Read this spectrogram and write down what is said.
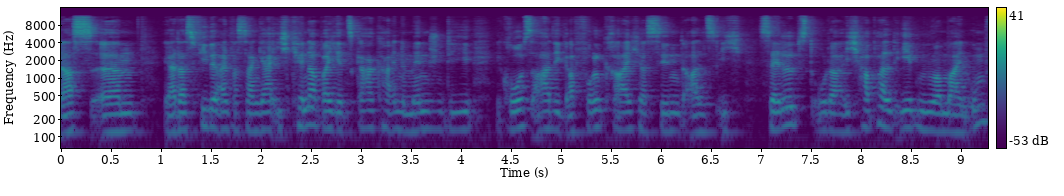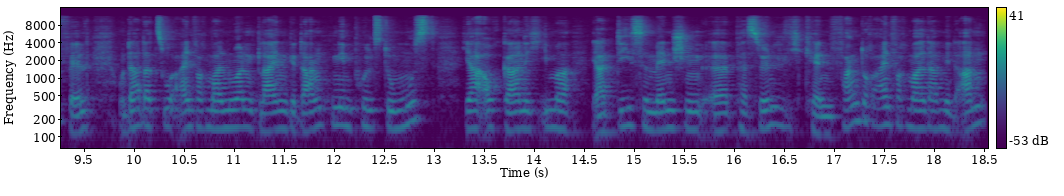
dass, ähm, ja, dass viele einfach sagen, ja, ich kenne aber jetzt gar keine Menschen, die großartig erfolgreicher sind als ich selbst oder ich habe halt eben nur mein Umfeld und da dazu einfach mal nur einen kleinen Gedankenimpuls, du musst ja auch gar nicht immer ja diese Menschen äh, persönlich kennen. Fang doch einfach mal damit an,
